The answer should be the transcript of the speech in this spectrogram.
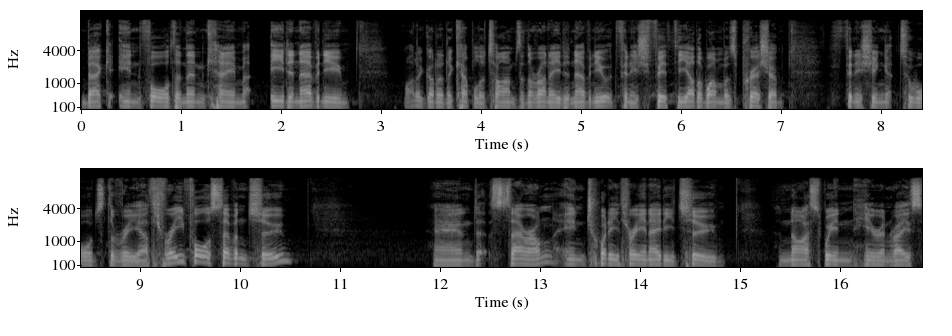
back in fourth. And then came Eden Avenue. Might have got it a couple of times in the run, Eden Avenue. It finished fifth. The other one was Pressure, finishing towards the rear. Three, four, seven, two. And Saron in 23 and 82. A nice win here in race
